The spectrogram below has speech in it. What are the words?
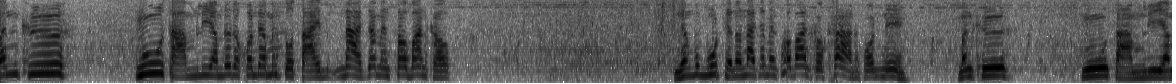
มันคืองูสามเหลี่ยมเด้วยทุกคนเด้อมันตัวตายน่าจะเป็นเศร้าบ้านเขายังบบูดเถอะเนาะน่าจะเป็นเศร้าบ้านเขาฆ่าทุกคนนี่ มันคืองูสามเหลี่ยม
